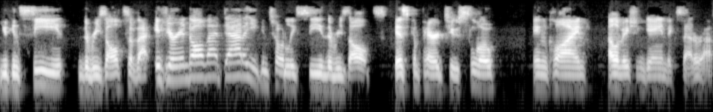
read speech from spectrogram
you can see the results of that. If you're into all that data, you can totally see the results as compared to slope, incline, elevation gained, etc.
